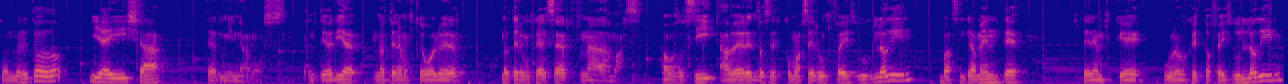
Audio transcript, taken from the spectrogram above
dándole todo. Y ahí ya terminamos. En teoría no tenemos que volver no tenemos que hacer nada más. Vamos así a ver entonces cómo hacer un Facebook login. Básicamente tenemos que un objeto Facebook login.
